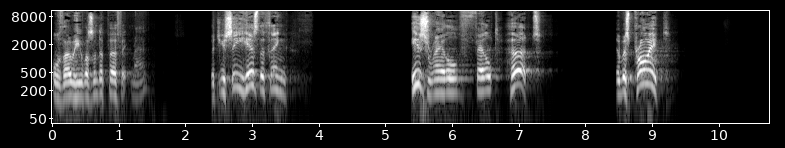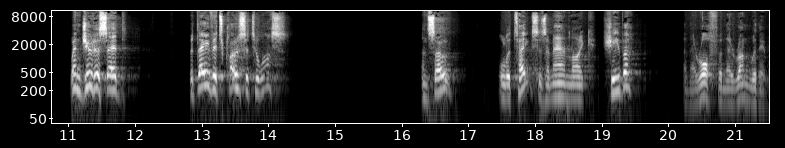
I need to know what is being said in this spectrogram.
although he wasn't a perfect man. But you see, here's the thing Israel felt hurt. There was pride. When Judah said, But David's closer to us. And so, all it takes is a man like Sheba, and they're off and they run with him.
